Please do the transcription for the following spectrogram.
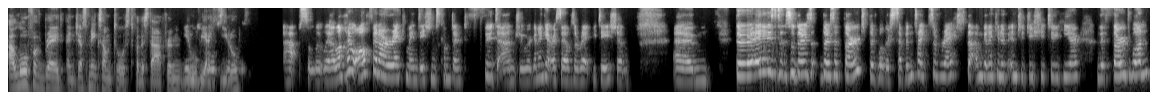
a loaf of bread and just make some toast for the staff room. You will be a hero. absolutely. I love how often our recommendations come down to food andrew. We're going to get ourselves a reputation. Um there is so there's there's a third there, well there's seven types of rest that i'm going to kind of introduce you to here. The third one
